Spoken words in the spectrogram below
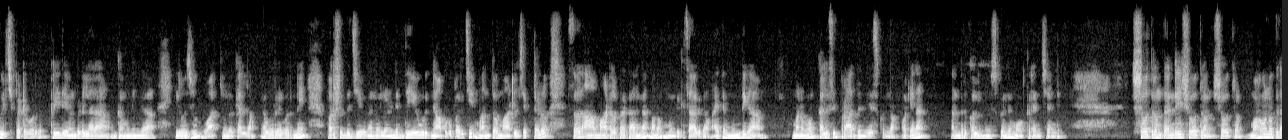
విడిచిపెట్టకూడదు. ప్రియ దేవుని బిడ్డలారా గమనంగా ఈరోజు వాక్యంలోకి వెళ్దాం. ఎవరెవరిని పరిశుద్ధ జీవగంధంలో నుండి దేవుడు జ్ఞాపకపరిచి మనతో మాటలు చెప్తాడో సో ఆ మాటల ప్రకారంగా మనం ముందుకు సాగుదాం. అయితే ముందుగా మనము కలిసి ప్రార్థన చేసుకుందాం. ఓకేనా? అందరూ కళ్ళు మూసుకొని మోకరించండి. స్తోత్రం తండ్రి స్తోత్రం స్తోత్రం మహోన్నతుడ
